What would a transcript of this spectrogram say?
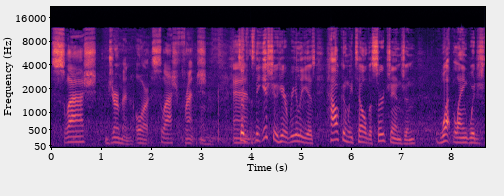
slash German or slash French. Mm-hmm. And So the issue here really is how can we tell the search engine what language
